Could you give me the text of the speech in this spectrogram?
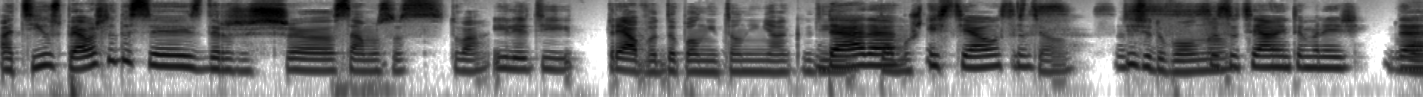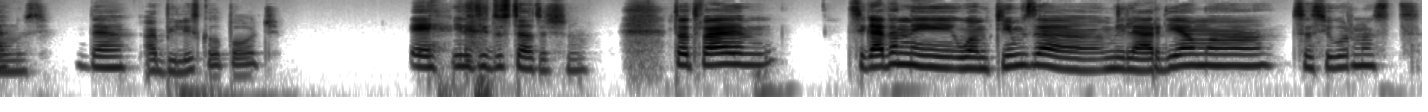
А ти успяваш ли да се издържаш а, само с това? Или ти трябва допълнителни някакви да, да, помощи? изцяло с, Изцяло. С, Ти си доволна? С социалните мрежи. Да, Доволна си. да. А би ли искал повече? Е, Или ти достатъчно? то това е... Сега да не ламтим за милиарди, ама със сигурност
